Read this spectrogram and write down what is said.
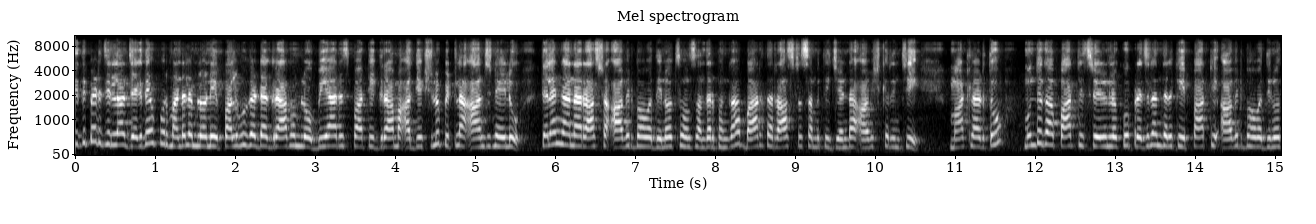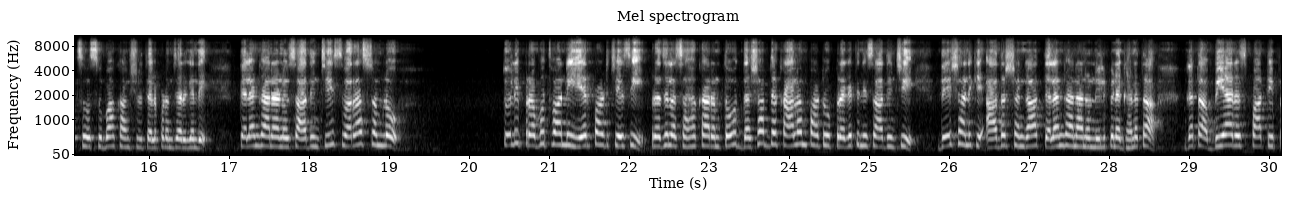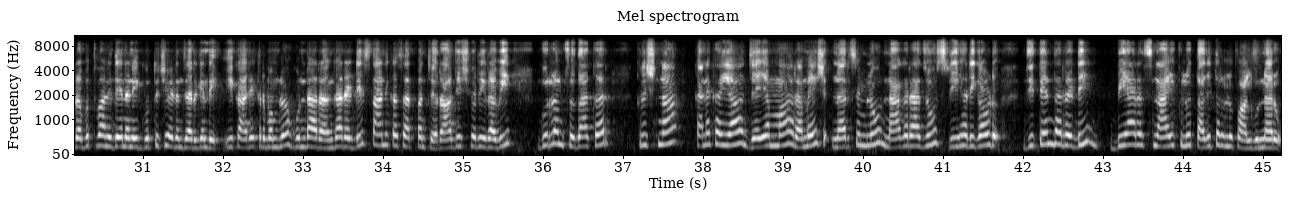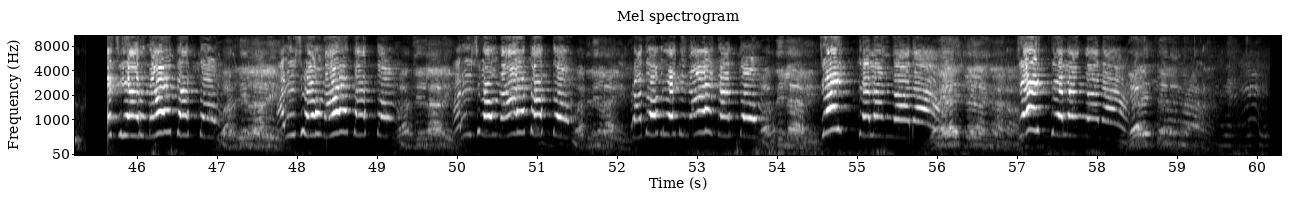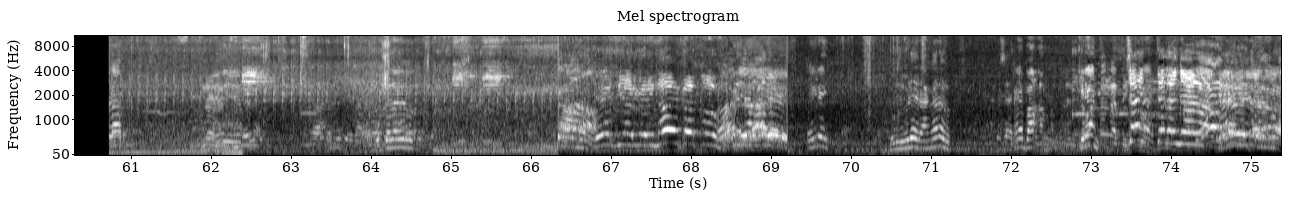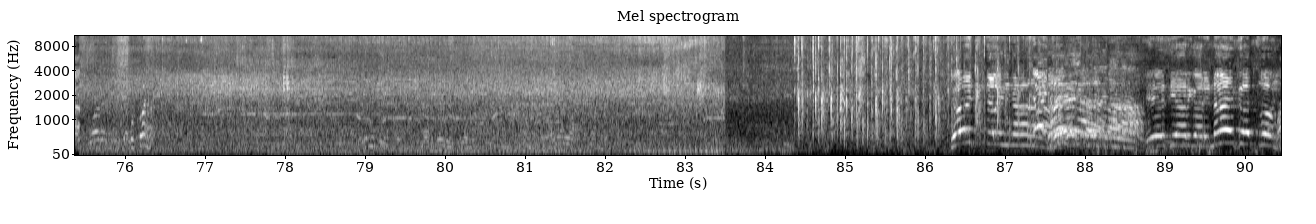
జిల్లా జగదేవ్పూర్ మండలంలోని పలుగుగడ్డ గ్రామంలో బీఆర్ఎస్ పార్టీ గ్రామ అధ్యక్షులు పిట్ల ఆంజనేయులు తెలంగాణ రాష్ట్ర ఆవిర్భావ దినోత్సవం సందర్భంగా భారత రాష్ట్ర సమితి జెండా ఆవిష్కరించి మాట్లాడుతూ ముందుగా పార్టీ శ్రేణులకు ప్రజలందరికీ పార్టీ ఆవిర్భావ దినోత్సవ శుభాకాంక్షలు తెలపడం జరిగింది. తెలంగాణను సాధించి స్వరాష్ట్రంలో తొలి ప్రభుత్వాన్ని ఏర్పాటు చేసి ప్రజల సహకారంతో దశాబ్ద కాలం పాటు ప్రగతిని సాధించి దేశానికి ఆదర్శంగా తెలంగాణను నిలిపిన ఘనత గత బీఆర్ఎస్ పార్టీ ప్రభుత్వానిదేనని గుర్తు చేయడం జరిగింది. ఈ కార్యక్రమంలో గుండా రంగారెడ్డి స్థానిక సర్పంచ్ రాజేశ్వరి రవి గుర్రం సుధాకర్ కృష్ణ కనకయ్య జయమ్మ రమేష్ నర్సింలు నాగరాజు శ్రీహరిగౌడ్ జితేందర్ రెడ్డి బీఆర్ఎస్ నాయకులు తదితరులు పాల్గొన్నారు కేసీఆర్ నాయకత్వం హరీష్ రావు నాయకత్వం హరీష్ రావు నాయకత్వం ప్రతాప్ రెడ్డి నాయకత్వం. జై తెలంగాణ. జై తెలంగాణ. కేసీఆర్ గారి నాయకత్వం. జై తెలంగాణ. జై తెలంగాణ. కేసీఆర్ గారి నాయకత్వం.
